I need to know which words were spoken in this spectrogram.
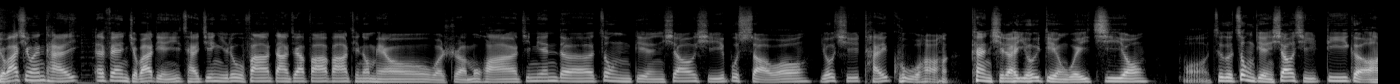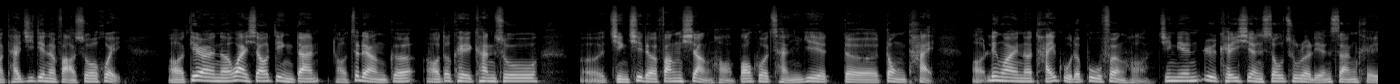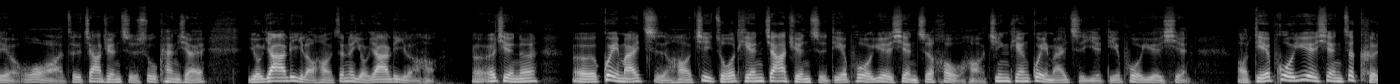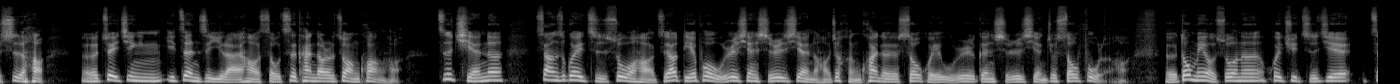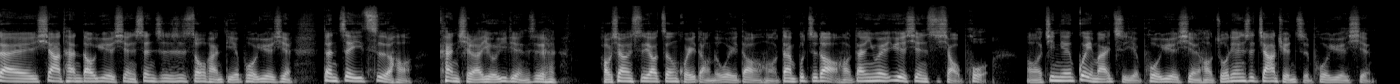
九八新闻台 FM 九八点一财经一路发，大家发发，听众朋友，我是阮慕驊。今天的重点消息不少哦，尤其台股哈、看起来有一点危机哦。哦，这个重点消息，第一个啊，台积电的法说会哦，第二呢，外销订单哦，这两个哦都可以看出呃景气的方向哈，包括产业的动态。好，另外呢，台股的部分哈，今天日 K 线收出了连三黑哦，哇，这个加权指数看起来有压力了哈，真的有压力了哈。呃，而且呢，呃，柜买指哈，继昨天加权指跌破月线之后哈，今天柜买指也跌破月线，哦，跌破月线，这可是哈，呃，最近一阵子以来哈，首次看到的状况哈。之前呢，上市柜指数哈，只要跌破五日线、十日线哈，就很快的收回五日跟十日线，就收复了哈。呃，都没有说呢会去直接再下探到月线，甚至是收盘跌破月线。但这一次哈，看起来有一点是好像是要争回档的味道哈，但不知道哈。但因为月线是小破哦，今天柜买指也破月线哈，昨天是加权指破月线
